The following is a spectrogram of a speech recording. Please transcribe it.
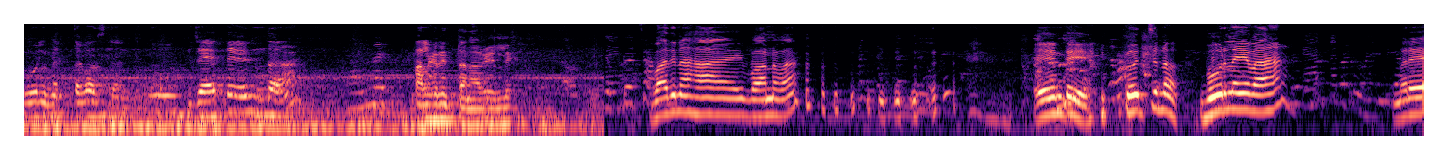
బూరెలు మెత్తగా వస్తాయి జయతే ఉందా? పలకరిస్తా నాకు వెళ్ళి. వదిన హాయ్ బాగున్నావా? ఏంటి? కూర్చున్నావు. బూరెలు అయ్యవా మరే?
